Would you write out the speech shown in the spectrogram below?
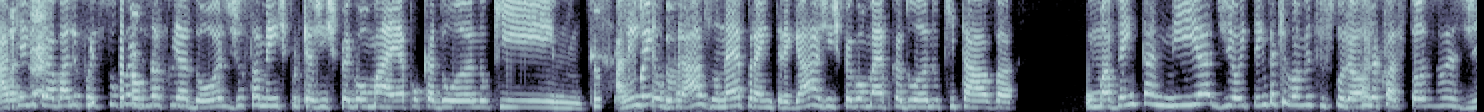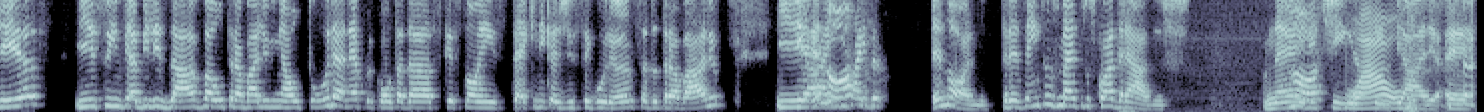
Aquele trabalho foi super desafiador, justamente porque a gente pegou uma época do ano que, além de ter um prazo, né, para entregar, a gente pegou uma época do ano que estava uma ventania de 80 km por hora quase todos os dias, e isso inviabilizava o trabalho em altura, né, por conta das questões técnicas de segurança do trabalho. E, é aí enorme. vai enorme, 300 metros quadrados. Né, Nossa, ele tinha uau. assim, de área. É.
